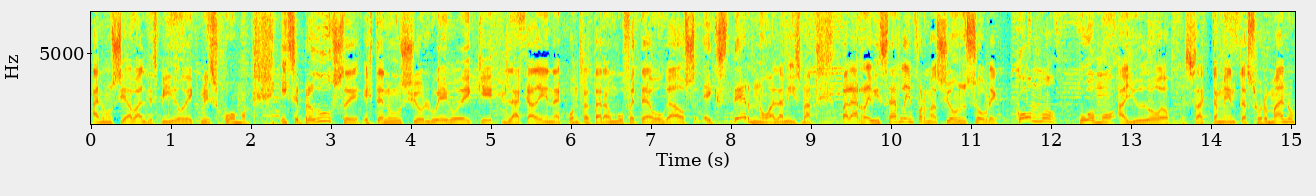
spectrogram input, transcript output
anunciaba el despido de Chris Cuomo. Y se produce este anuncio luego de que la cadena contratara un bufete de abogados externo a la misma para revisar la información sobre cómo Cuomo ayudó exactamente a su hermano,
